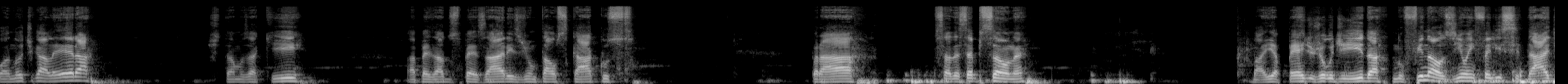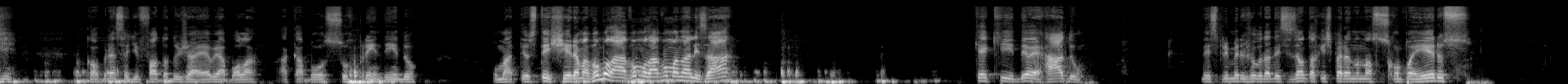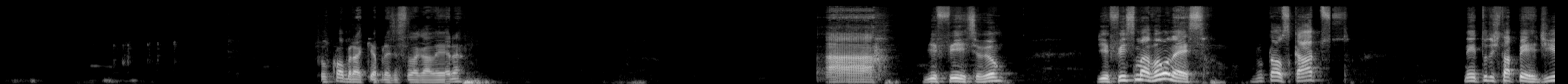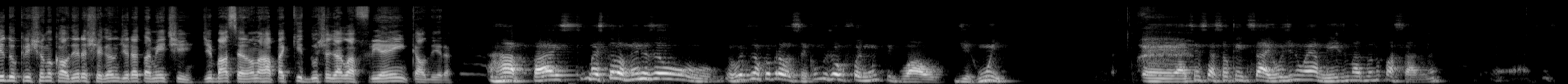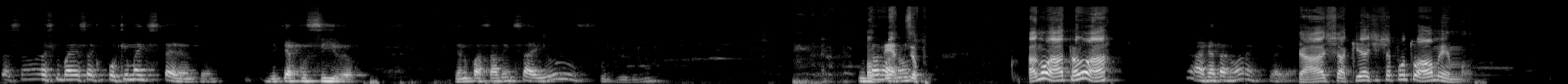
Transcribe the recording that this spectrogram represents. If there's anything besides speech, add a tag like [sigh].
Boa noite, galera. Estamos aqui, apesar dos pesares, juntar os cacos para essa decepção, né? Bahia perde o jogo de ida no finalzinho, a infelicidade, cobrança de falta do Jael e a bola acabou surpreendendo o Matheus Teixeira. Mas vamos lá, vamos lá, vamos analisar. O que é que deu errado nesse primeiro jogo da decisão? Estou aqui esperando nossos companheiros. Vou cobrar aqui a presença da galera. Ah, difícil, viu? Difícil, mas vamos nessa. Juntar os cacos. Nem tudo está perdido. Cristiano Caldeira chegando diretamente de Barcelona. Rapaz, que ducha de água fria, hein, Caldeira? Rapaz, mas pelo menos eu, eu vou dizer uma coisa para você. Como o jogo foi muito igual de ruim, é, a sensação que a gente sai hoje não é a mesma do ano passado, né? A sensação, acho que o Bahia sai com um pouquinho mais de esperança de que é possível. Porque ano passado a gente saiu fodido, né? Não tá, no ar, tá no ar, tá no ar. Ah, já tá no ar? Legal. Já, aqui a gente é pontual, meu irmão.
